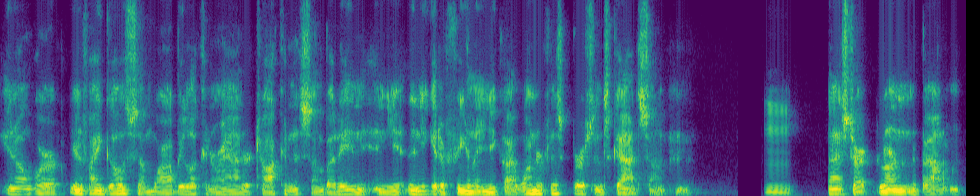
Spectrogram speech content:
You know, where you know, if I go somewhere, I'll be looking around or talking to somebody, and, and you, then you get a feeling. You go, I wonder if this person's got something. Mm. And I start learning about them.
